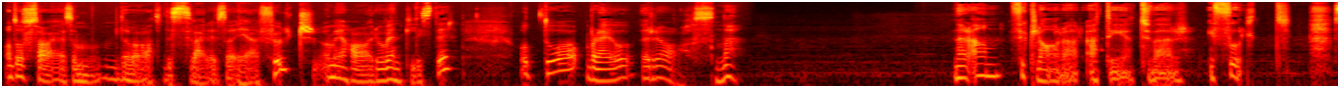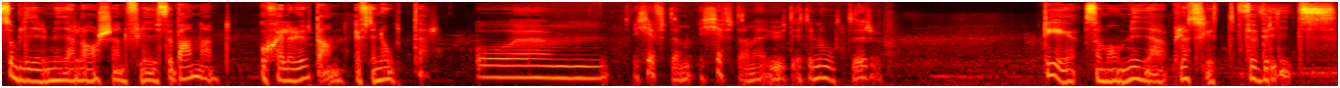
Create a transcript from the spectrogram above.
Och då sa jag som det var att dessvärre så är jag fullt om jag har ju väntelister. Och då blev jag rasande. När Ann förklarar att det tyvärr är fullt så blir Mia Larsen fly förbannad och skäller ut Ann efter noter. Och um, käftar, käftar mig ut efter noter. Det är som om Mia plötsligt förvrids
